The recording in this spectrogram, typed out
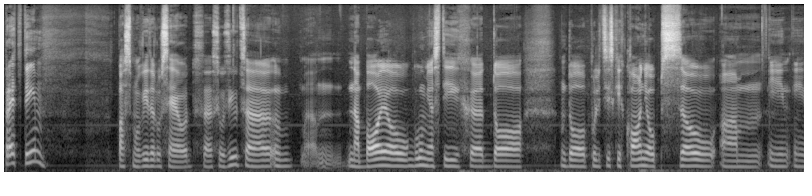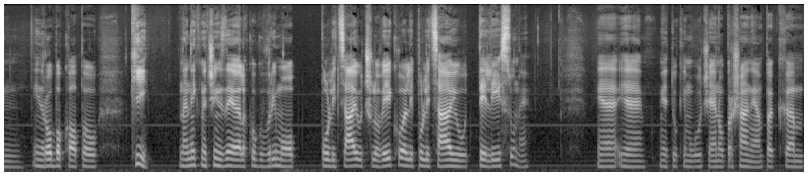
Predtem pa smo videli vse od sozivca, nabojev, gumijastih uh, do, policijskih konjev, psov um, in, in, in robokopov, ki na nek način zdaj lahko govorimo o policaju človeku ali policaju telesu. Ne, je, je, je tukaj mogoče eno vprašanje, ampak um,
